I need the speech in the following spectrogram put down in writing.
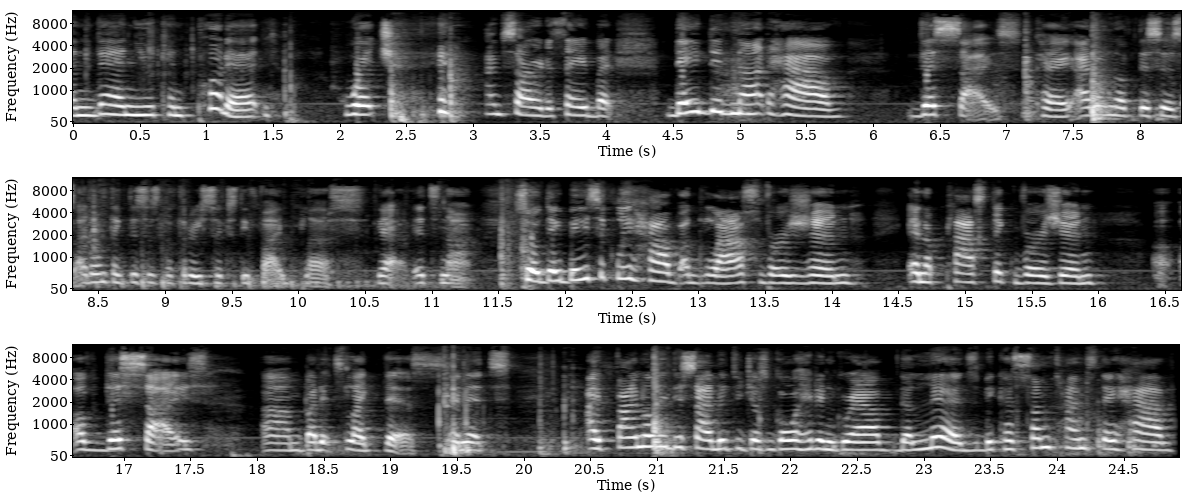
and then you can put it, which I'm sorry to say, but they did not have this size okay? I don't know if this is i don't think this is the 365 plus. Yeah it's not. So they basically have a glass version and a plastic version uh, of this size um, but it's like this. And it's i finally decided to just go ahead and grab the lids because sometimes they have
